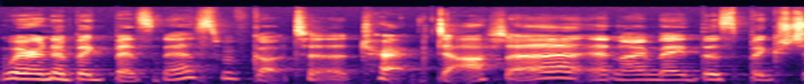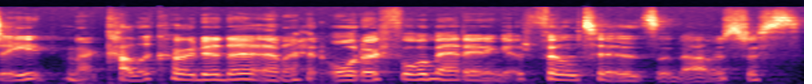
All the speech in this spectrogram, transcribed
we're in a big business, we've got to track data. And I made this big sheet and I color coded it and I had auto formatting and filters. And I was just,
